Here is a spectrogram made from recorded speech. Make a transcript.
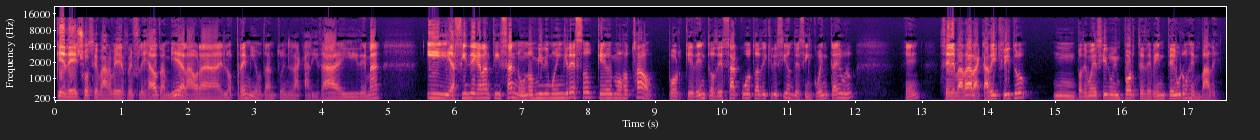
que de hecho se va a ver reflejado también a la hora en los premios, tanto en la calidad y demás, y a fin de garantizarnos unos mínimos ingresos que hemos optado, porque dentro de esa cuota de inscripción de 50 euros, ¿eh? se le va a dar a cada inscrito, podemos decir, un importe de 20 euros en vale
